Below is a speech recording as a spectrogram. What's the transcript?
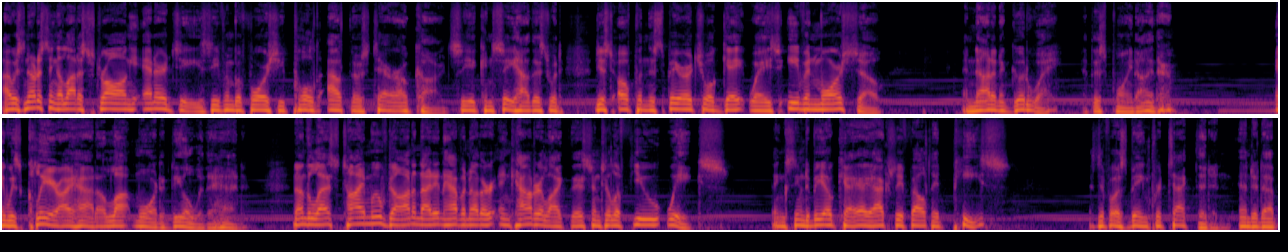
I was noticing a lot of strong energies even before she pulled out those tarot cards, so you can see how this would just open the spiritual gateways even more so and not in a good way at this point either. It was clear I had a lot more to deal with ahead. Nonetheless, time moved on, and I didn't have another encounter like this until a few weeks. Things seemed to be okay. I actually felt at peace, as if I was being protected, and ended up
